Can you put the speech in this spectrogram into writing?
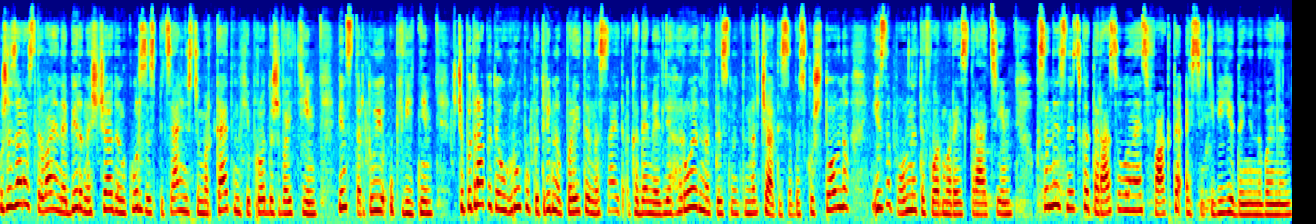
Уже зараз триває набір на ще один курс за спеціальністю маркетинг і продаж в IT. Він стартує у квітні. Щоб потрапити у групу, потрібно перейти на сайт Академія для героїв, натиснути навчатися безкоштовно і заповнити форму реєстрації. Оксана Ясницька, Тарас Олонець, факти СCTV, Єдині новини.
